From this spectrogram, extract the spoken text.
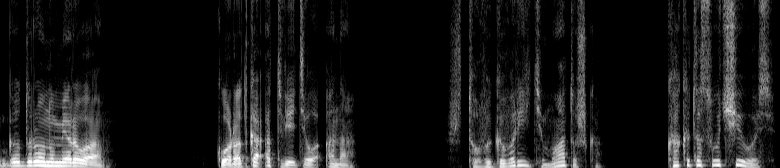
«Гудрун умерла», — коротко ответила она. «Что вы говорите, матушка? Как это случилось?»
